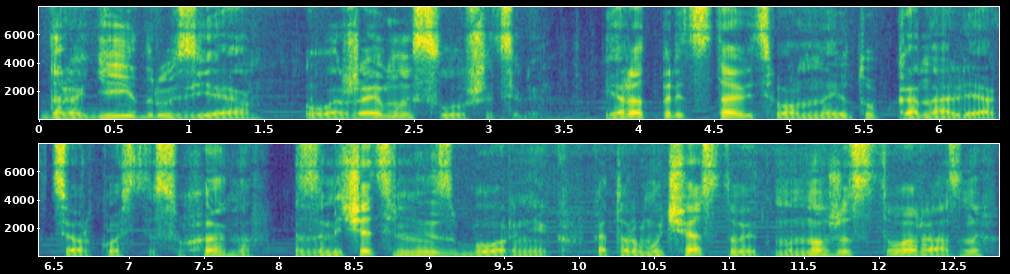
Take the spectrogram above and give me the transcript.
Дорогие друзья, уважаемые слушатели, я рад представить вам на YouTube-канале актер Костя Суханов замечательный сборник, в котором участвует множество разных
